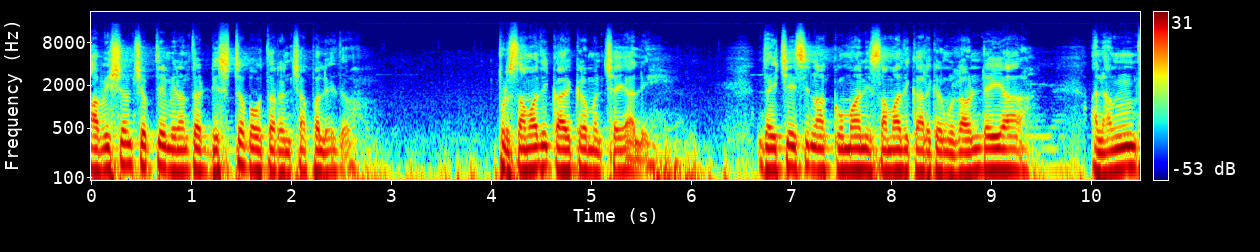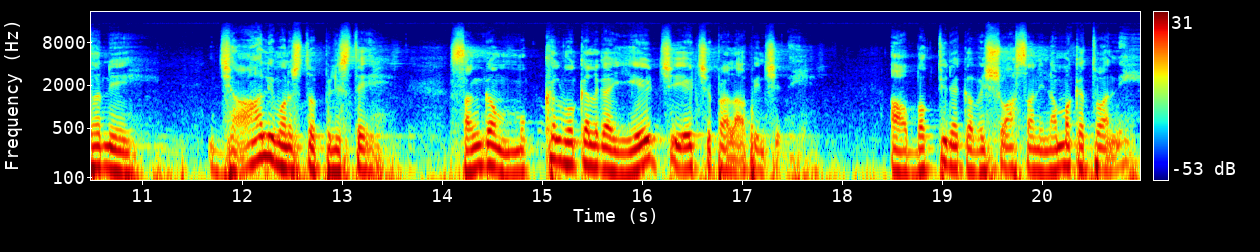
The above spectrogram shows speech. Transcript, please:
ఆ విషయం చెప్తే మీరంతా డిస్టర్బ్ అవుతారని చెప్పలేదు. ఇప్పుడు సమాధి కార్యక్రమం చేయాలి. దయచేసి నా కుమార్ని సమాధి కార్యక్రమం రండయ్యా అని అందరినీ జాలి మనసుతో పిలిస్తే సంఘం ముక్కలు ముక్కలుగా ఏడ్చి ఏడ్చి ప్రలాపించింది. ఆ భక్తుని యొక్క విశ్వాసాన్ని నమ్మకత్వాన్ని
